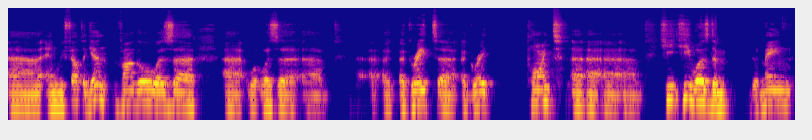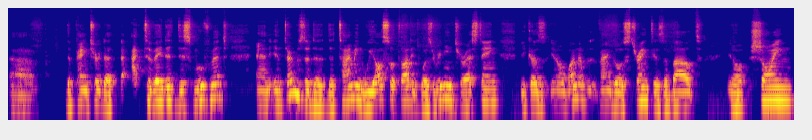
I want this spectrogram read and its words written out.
Uh, and we felt again, Van Gogh was uh, uh was a, a, great uh, a great point. Uh, he he was the the main the painter that activated this movement and in terms of the, the timing, we also thought it was really interesting because, you know, one of Van Gogh's strength is about, you know, showing,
